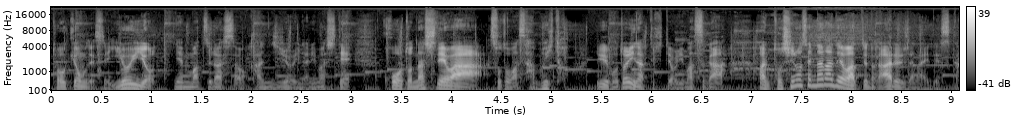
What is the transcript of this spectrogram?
東京もですね、いよいよ年末らしさを感じるようになりまして、コートなしでは外は寒いと。いうことになってきておりますが、まあ、年の瀬ならではっていうのがあるじゃないですか。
